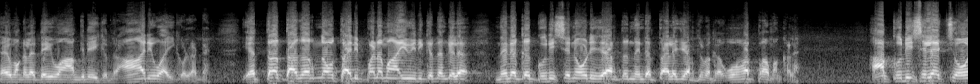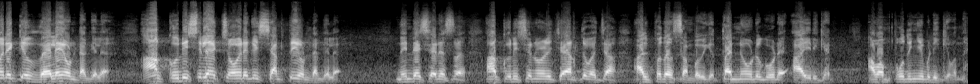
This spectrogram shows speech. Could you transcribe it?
ദൈവങ്ങളെ ദൈവം ആഗ്രഹിക്കുന്നു. ആരും ആയിക്കൊള്ളട്ടെ. എത്ര തകർന്നോ തരിപ്പണമായോ ഇരിക്കുന്നെങ്കിൽ നിനക്ക് കുരിശിനോട് ചേർത്ത് നിന്റെ തല ചേർത്ത് വെക്കാം. ഉറപ്പാ മക്കളെ. ആ കുരിശിലെ ചോരയ്ക്ക് വിലയുണ്ടെങ്കിൽ ആ കുരിശിലെ ചോരയ്ക്ക് ശക്തിയുണ്ടെങ്കിൽ നിന്റെ ശിരസ് ആ കുരിശിനോട് ചേർത്ത് വെച്ച അത്ഭുതം സംഭവിക്കും. തന്നോടുകൂടെ ആയിരിക്കാൻ അവൻ പൊതിഞ്ഞു പിടിക്കുമെന്നേ.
